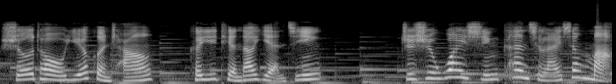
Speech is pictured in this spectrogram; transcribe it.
舌头也很长，可以舔到眼睛。只是外形看起来像马，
